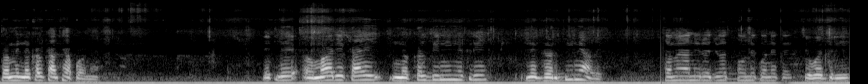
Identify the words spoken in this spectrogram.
તો અમે નકલ કાંથી આપવાના એટલે અમારે કાંઈ નકલ બી નહીં નીકળે ને ઘર બી નહીં આવે. તમે આની રજૂઆત કોને કોને કહી ચૌધરી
